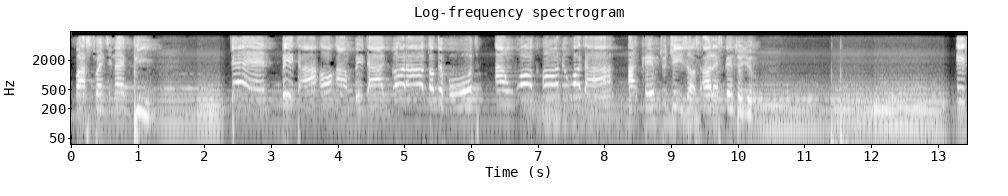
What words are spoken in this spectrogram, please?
Verse 29b. Then Peter or and Peter got out of the boat and walked on the water and came to Jesus. I'll explain to you. If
